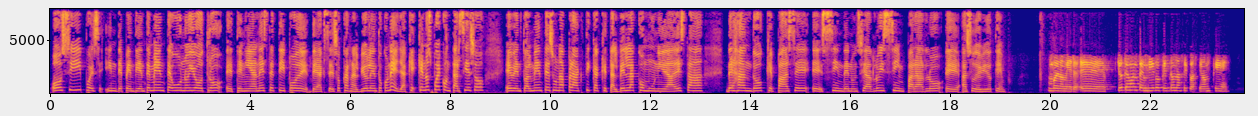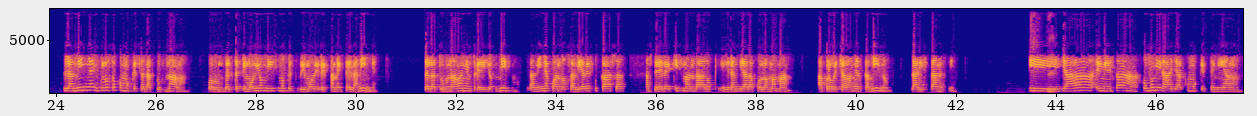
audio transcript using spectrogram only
o si, pues, independientemente uno y otro eh, tenían este tipo de, acceso carnal violento con ella. ¿Qué, ¿Qué, nos puede contar si eso eventualmente es una práctica que tal vez la comunidad está dejando que pase eh, sin denunciarlo y sin pararlo eh, a su debido tiempo? Bueno, mire, eh, yo tengo entendido que esta es una situación que la niña incluso como que se la turnaba por el testimonio mismo que tuvimos directamente de la niña. Se la turnaban entre ellos mismos. La niña cuando salía de su casa a hacer X mandado que era enviada por la mamá, aprovechaban el camino, la distancia. Y ya en esa comunidad ya como que tenían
